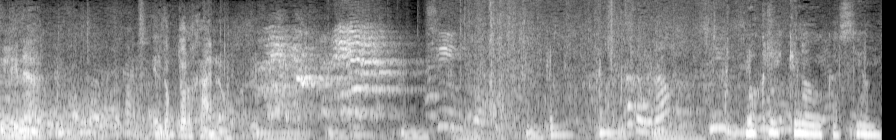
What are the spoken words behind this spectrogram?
Elena, el doctor Jano. ¿Seguro? Sí. ¿Vos crees que una vocación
